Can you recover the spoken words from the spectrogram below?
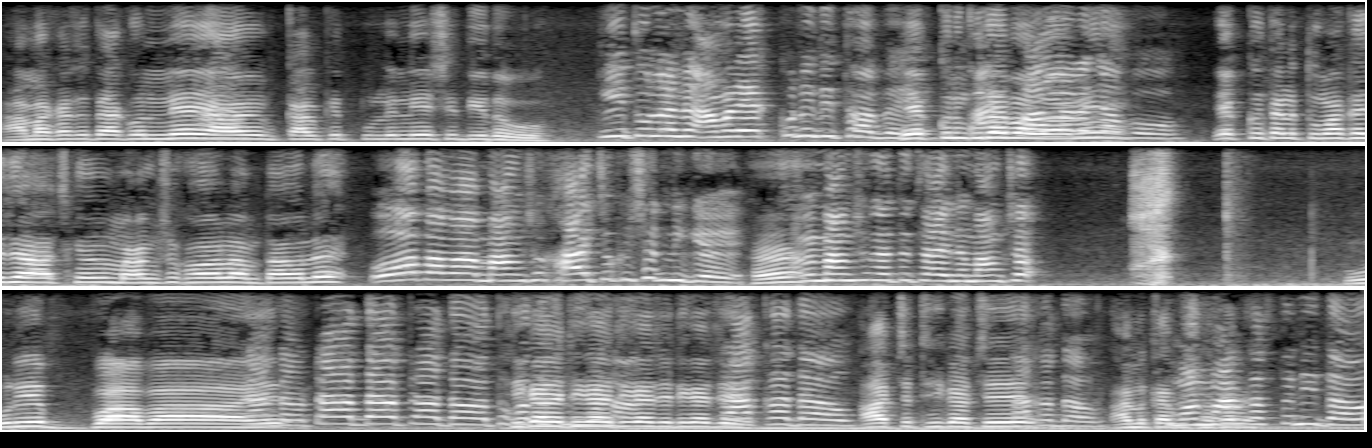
আমার কাছে তো এখন নেই আমি কালকে তুলে নিয়ে এসে দিয়ে দেবো। কি তুলে নে আমার এক্ষুনি দিতে হবে। এক্ষুনি কোথায় পাবো আমি? যাব। এক্ষুনি তাহলে তোমাকে যে আজকে আমি মাংস খাওয়ালাম তাহলে? ও বাবা মাংস খাইছো কিসের নিকে? হ্যাঁ? আমি মাংস খেতে চাই না মাংস ওরে বাবা ঠিক আছে ঠিক আছে ঠিক আছে ঠিক আছে। টাকা দাও। আচ্ছা ঠিক আছে। টাকা দাও। আমি কাল তোমার মার কাছে দাও।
